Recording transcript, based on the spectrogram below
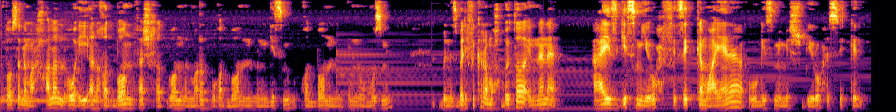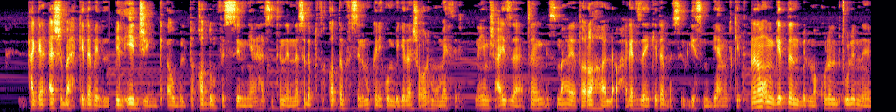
كنت واصل لمرحلة اللي هو إيه أنا غضبان فشخ غضبان من المرض وغضبان من جسمي وغضبان من إنه مزمن. بالنسبة لي فكرة محبطة إن أنا عايز جسمي يروح في سكة معينة وجسمي مش بيروح السكة دي. حاجة أشبه كده بال... بالإيجينج أو بالتقدم في السن. يعني حسيت إن الناس اللي بتتقدم في السن ممكن يكون بيجي لها شعور مماثل. إن هي مش عايزة مثلا جسمها يترهل أو حاجات زي كده بس الجسم بيعمل كده. أنا مؤمن جدا بالمقولة اللي بتقول إن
